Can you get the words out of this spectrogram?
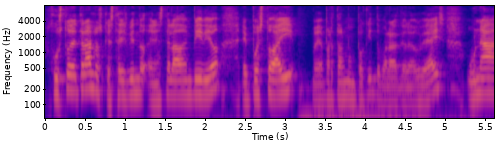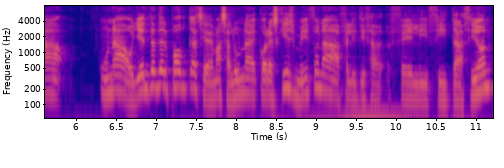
justo detrás, los que estáis viendo en este lado en vídeo, he puesto ahí, voy a apartarme un poquito para que lo veáis, una, una oyente del podcast y además alumna de Core Skills me hizo una felicitación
